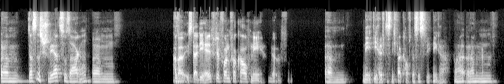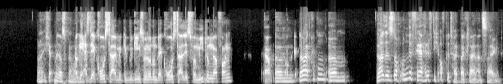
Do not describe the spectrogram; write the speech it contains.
Ähm, das ist schwer zu sagen. Ähm, Aber also, ist da die Hälfte von Verkauf? Nee. Ähm, nee, die Hälfte ist nicht verkauft, das ist weniger. Ähm, ich habe mir das sogar mal. Okay, also der Großteil, ging es mir nur um, der Großteil ist Vermietung davon. Ja, ähm, okay. na, mal gucken. Ähm, na, das ist doch ungefähr hälftig aufgeteilt bei Kleinanzeigen.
